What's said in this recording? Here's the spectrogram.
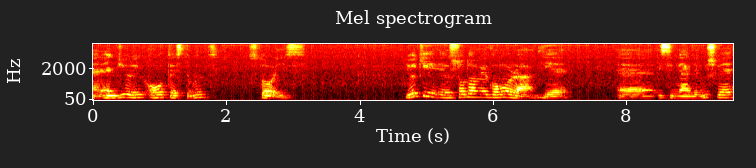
and enduring Old Testament stories. Diyor ki e, Sodom ve Gomorra diye e, isimlendirilmiş ve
